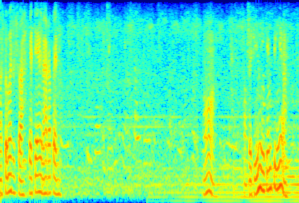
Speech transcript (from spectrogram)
Transfer susah. Jaket yang dah harapan. Oh, sampai sini camping lah.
